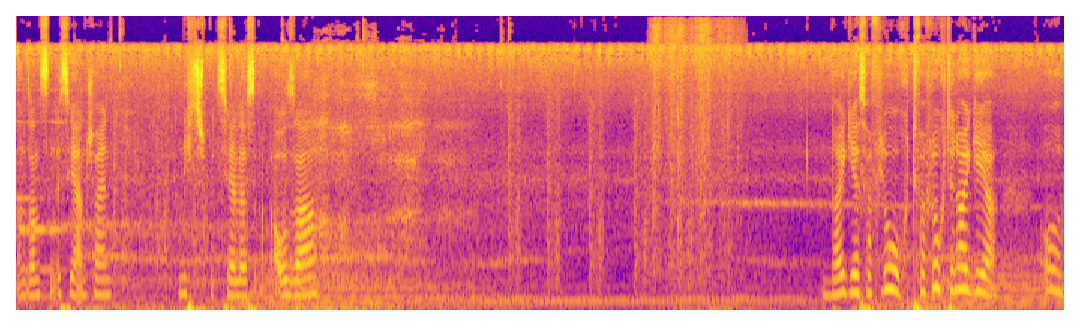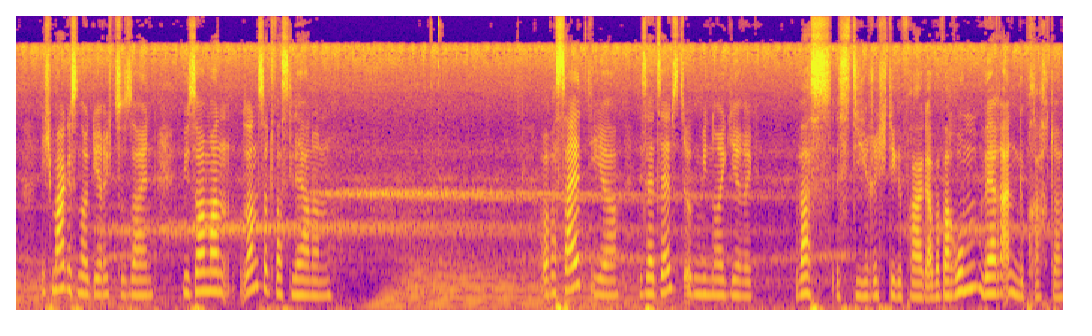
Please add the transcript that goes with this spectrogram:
Ansonsten ist hier anscheinend nichts Spezielles, außer... Neugier ist verflucht. Verfluchte Neugier. Oh, ich mag es, neugierig zu sein. Wie soll man sonst etwas lernen? Aber was seid ihr? Ihr seid selbst irgendwie neugierig. Was ist die richtige Frage, aber warum wäre angebrachter?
